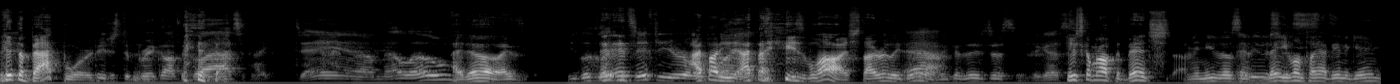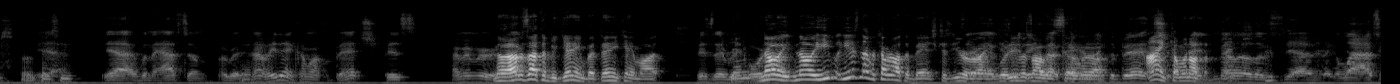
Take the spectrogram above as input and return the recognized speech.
hit the backboard. be just a brick off the glass. like, damn, Melo, I know. I, you look like it's- a fifty year old. I thought he I thought he's washed. I really did because it's just he was coming off the bench. I mean, he wasn't. Was they, he wasn't playing at the end of games for OKC. yeah, when they asked him, Yeah. no, he didn't come off the bench because I remember. No, that was at the beginning, but then he came out. because they reported. no, he, no, he he was never coming off the bench because you're They're right. like, he was always saying, coming like, off the bench. I ain't coming off the Melo bench. looks, yeah, like a laughs.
